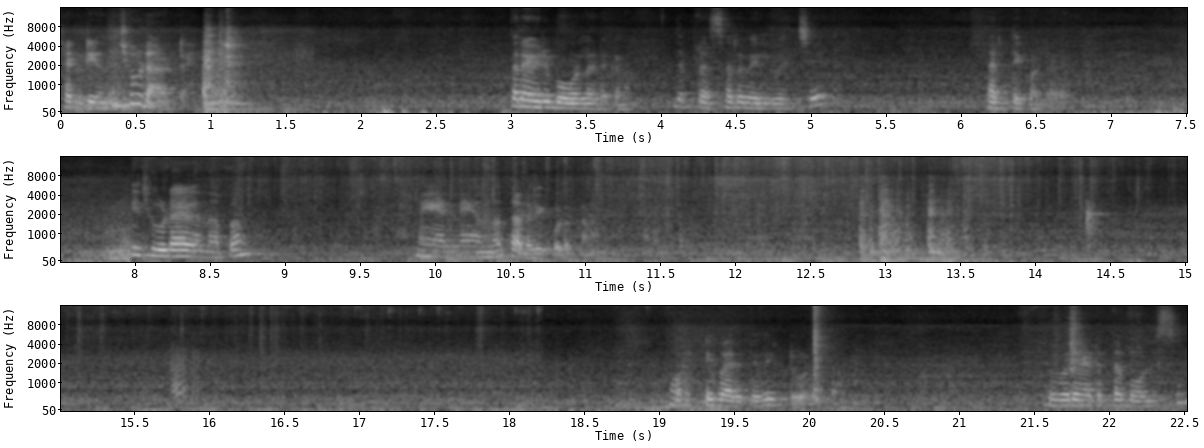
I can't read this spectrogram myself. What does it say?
ചട്ടി ഒന്ന് ചൂടാവട്ടെ. ഇത്ര ഒരു ബോൾ എടുക്കണം. ഇത് പ്രഷർ വെൽ വെച്ച് പരത്തിക്കൊണ്ടുവരാം ചൂടായി വന്നപ്പം എണ്ണയൊന്ന് തടവി കൊടുക്കണം. ഉരട്ടി പരത്തിയത് ഇട്ട് കൊടുക്കാം. അതുപോലെ അടുത്ത ബോൾസും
